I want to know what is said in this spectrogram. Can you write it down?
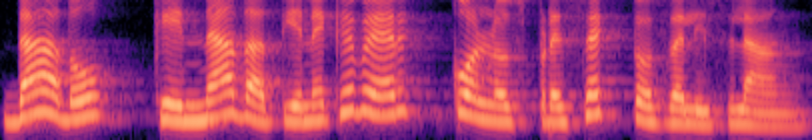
dado que nada tiene que ver con los preceptos del Islam.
